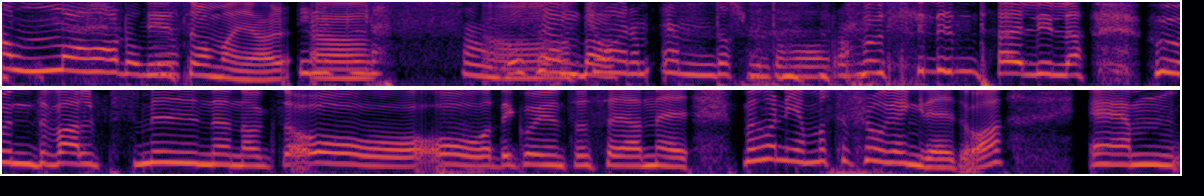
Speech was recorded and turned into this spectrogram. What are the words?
alla har dem. Det är Jag- så man gör. det är lite Ja. ledsamt. Ja. Och sen sen jag bara- är de enda som inte har dem. Och så den där lilla hundvalpsminen också. Åh, åh, det går ju inte att säga nej. Men hörni, jag måste fråga en grej då. Ehm,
